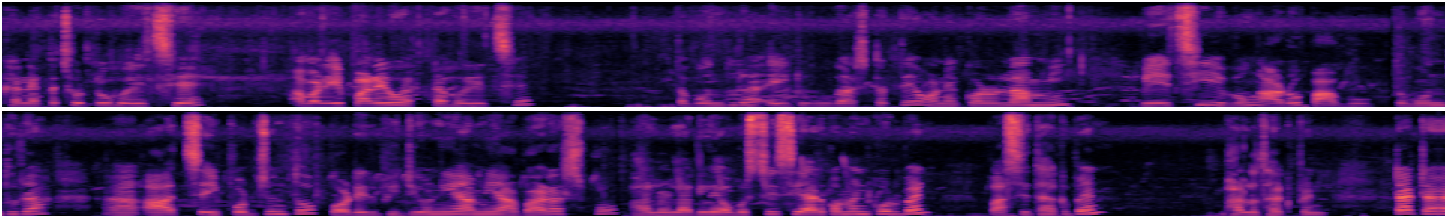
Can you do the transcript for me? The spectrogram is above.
এখানে একটা ছোট হয়েছে, আবার এপারেও একটা হয়েছে। তা বন্ধুরা, এইটুকু গাছটাতে অনেক করলা আমি পেয়েছি এবং আরও পাবো। তো বন্ধুরা আজ এই পর্যন্ত। পরের ভিডিও নিয়ে আমি আবার আসব। ভালো লাগলে অবশ্যই শেয়ার কমেন্ট করবেন। পাশে থাকবেন। ভালো থাকবেন। টাটা।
